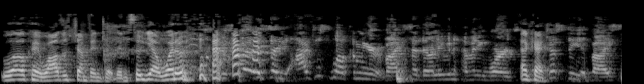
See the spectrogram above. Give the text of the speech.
Well, okay. Well, I'll just jump into it then. So yeah, what do we? I just welcome your advice. I don't even have any words. Okay. Just the advice.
